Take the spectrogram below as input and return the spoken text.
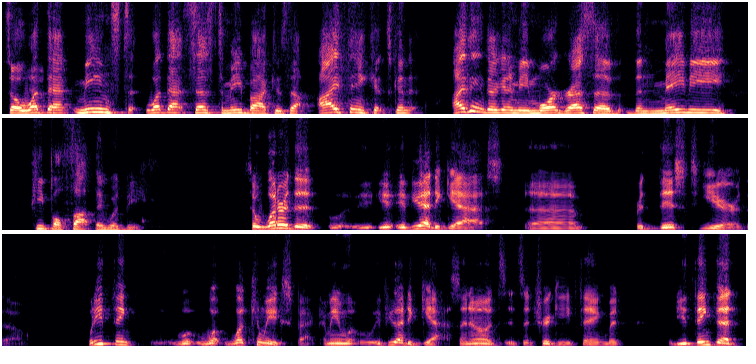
So what that means to, what that says to me, Buck, is that I think it's gonna I think they're gonna be more aggressive than maybe people thought they would be. So, what are the, if you had to guess uh, for this year, though, what do you think? What, what, what can we expect? I mean, if you had to guess, I know it's it's a tricky thing, but do you think that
